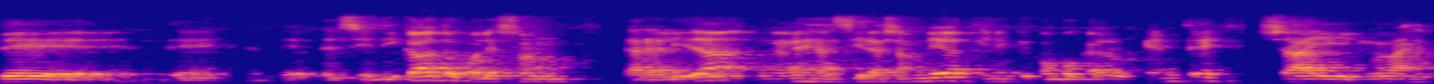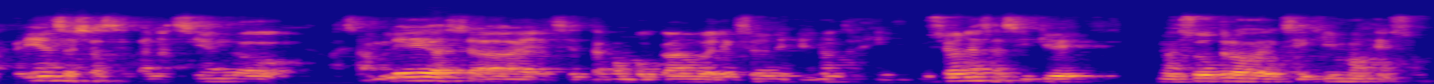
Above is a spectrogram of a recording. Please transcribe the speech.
del sindicato, cuáles son la realidad. Una vez así la asamblea tiene que convocar urgente, ya hay nuevas experiencias, ya se están haciendo asambleas, ya se está convocando elecciones en otras instituciones, así que nosotros exigimos eso.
